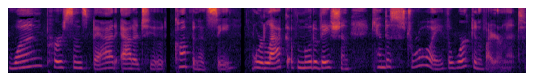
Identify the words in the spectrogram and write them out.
One person's bad attitude, competency, or lack of motivation can destroy the work environment.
